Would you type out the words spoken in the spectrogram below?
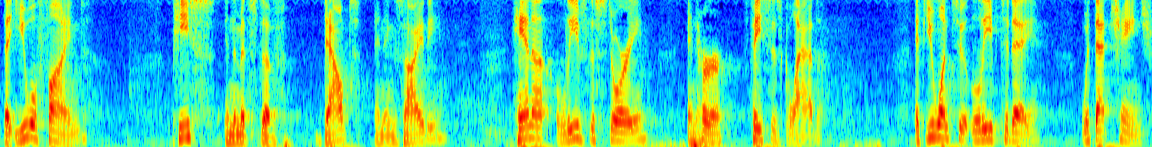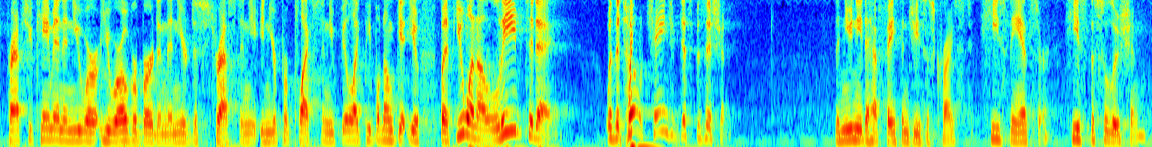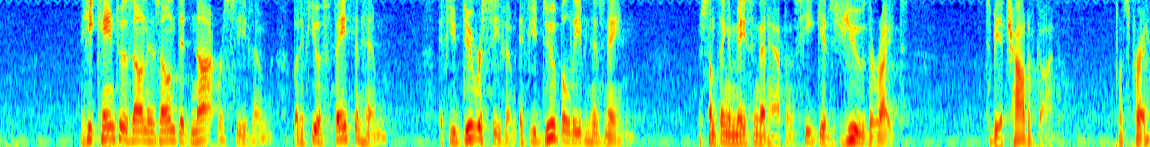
that you will find peace in the midst of doubt and anxiety. Hannah leaves the story, and her face is glad. If you want to leave today, with that change. Perhaps you came in and you were, you were overburdened and you're distressed and, you, and you're perplexed and you feel like people don't get you. But if you want to leave today with a total change of disposition, then you need to have faith in Jesus Christ. He's the answer, He's the solution. He came to His own, His own did not receive Him. But if you have faith in Him, if you do receive Him, if you do believe in His name, there's something amazing that happens. He gives you the right to be a child of God. Let's pray.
